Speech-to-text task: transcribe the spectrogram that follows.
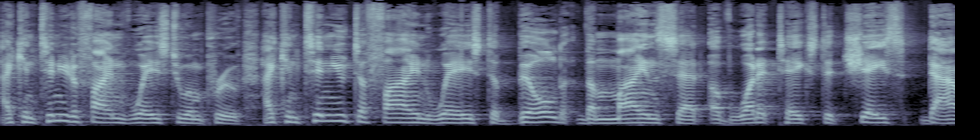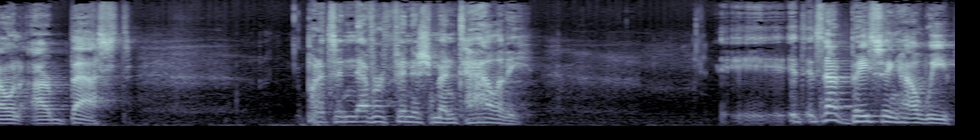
I continue to find ways to improve. I continue to find ways to build the mindset of what it takes to chase down our best. But it's a never finish mentality. It's not basing how we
